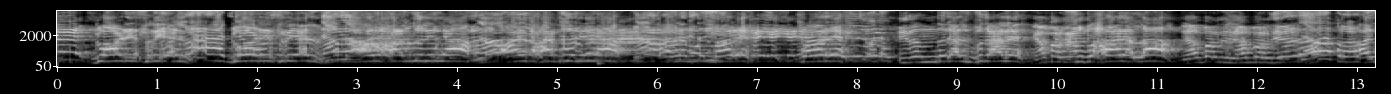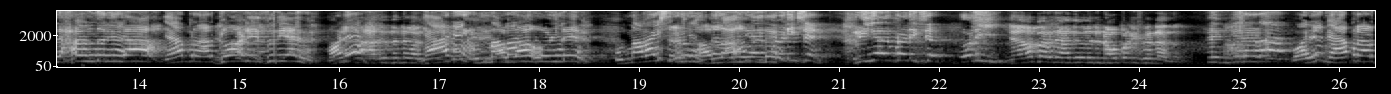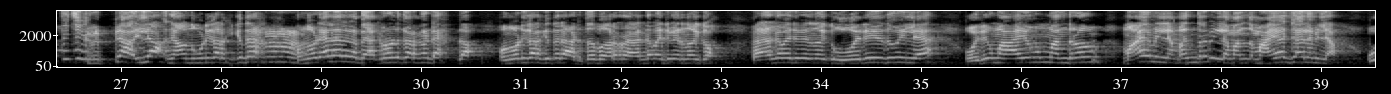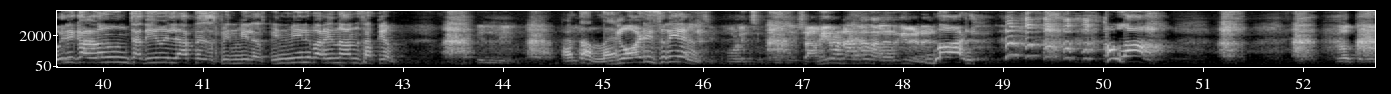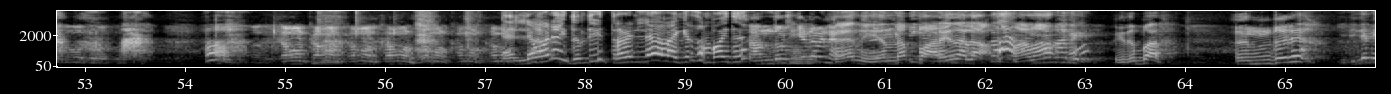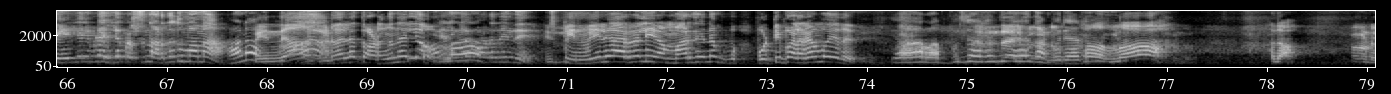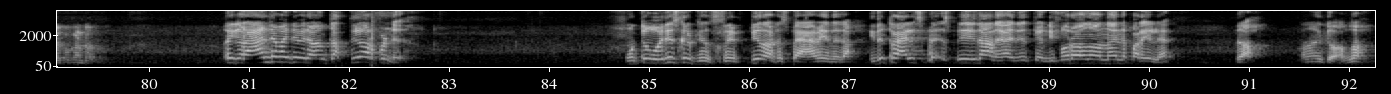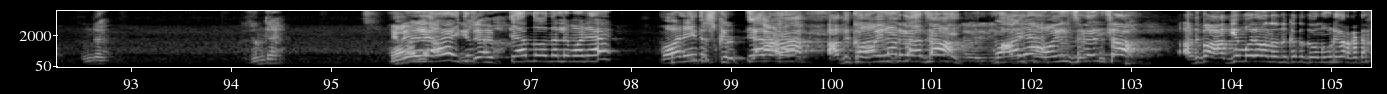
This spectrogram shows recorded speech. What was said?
God is real. God prediction അത്ഭുതാണ് ഞാൻ പറഞ്ഞു ആദ്യം തന്നെ നോ പണിഷ്മെന്റ് ആണ് എങ്ങനെയാടാ? ഞാൻ പ്രാർത്ഥിച്ചു. സ്ക്രിപ്റ്റ് ഇല്ല ഞാൻ ഒന്നുകൂടി കറക്കി തരാം. ഒന്നുകൂടി അല്ല അല്ല ബാക്ക്ഗ്രൗണ്ടിൽ കറങ്ങട്ടെ. ഇതാ ഒന്നുകൂടി കറക്കി തരാം. അടുത്ത വേറെ റാൻഡം ആയിട്ട് വരുന്ന നോക്കോ റാൻഡം ആയിട്ട് വരുന്ന നോക്കോ ഒരു ഇതും ഇല്ല. ഒരു മായവും മന്ത്രവും മായമില്ല മന്ത്രമില്ല മായാജാലമില്ല. ഒരു കള്ളവും ചതിയും ഇല്ലാത്ത സ്പിൻ വീൽ സ്പിൻ വീൽ പറയുന്നതാണ് സത്യം. ഗോഡ് ഇസ് റിയൽ ഗോഡ് അല്ലാ ഇതെന്ത് ഇത്ര വലിയ ഭയങ്കര സംഭവം ഇത്? സന്തോഷിക്കണ്ട പിന്നെ. നീ എന്താ പറയുന്നല്ല മാമാ ഇത് എന്തൊരു? ഇതിന്റെ പേരിൽ ഇവിടെ എല്ലാ പ്രശ്നം നടന്നതും മാമ. ആണോ? പിന്നെ ഇവിടെല്ലാം തുടങ്ങുന്നല്ലോ? നിന്ന്. ഈ സ്പിൻ വീൽ കാരണല്ലേ ഈ അമ്മാർ തന്നെ പൊട്ടി പളരാൻ പോയത്? യാ റബ്ബുല്ലാലമീൻ, തമ്പുരാനെ. അല്ലാ അതാ. ഇപ്പൊ കണ്ടോ ഇപ്പൊ കണ്ടോ. റാൻഡം ആയിട്ട് വരും. അവൻ കത്തിൽ ഉറപ്പുണ്ട്. മൊത്തം ഒരു സ്ക്രിപ്റ്റ് സ്ക്രിപ്റ്റ് നാട്ട് സ്പാം ചെയ്യുന്നതാ. ഇത്. ട്രയൽ ഇതാണ്. ട്വന്റി ഫോർ ആവുന്ന വന്നാ എന്നെ പറയല്ലേ? ഇതാ. ആ, അല്ലാ എന്തേ? ഇതെന്തേ. മോനെ, ഇത് ഇത് തോന്നല്ലേ മോനെ? മോനെ ഇത് സ്ക്രിപ്റ്റ് അത് കോയിൻസിഡൻസാ അത് ഭാഗ്യം പോലെ വന്നു. നിനക്ക് നിക്ക് ഒന്നുകൂടി കറക്കട്ടെ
